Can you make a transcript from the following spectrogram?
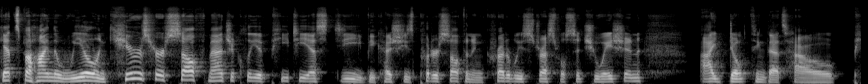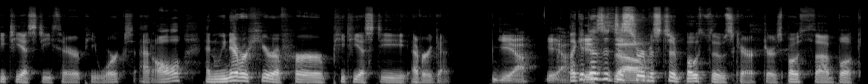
gets behind the wheel and cures herself magically of PTSD because she's put herself in an incredibly stressful situation. I don't think that's how PTSD therapy works at all, and we never hear of her PTSD ever again. Yeah yeah Like it does a um, disservice to both those characters, both uh, Book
